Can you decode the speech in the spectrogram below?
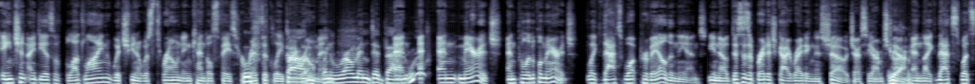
ancient ideas of bloodline, which you know was thrown in Kendall's face horrifically Oof, by God, Roman. When Roman did that. and woof. and marriage and political marriage like that's what prevailed in the end you know this is a british guy writing this show jesse armstrong Yeah. and like that's what's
